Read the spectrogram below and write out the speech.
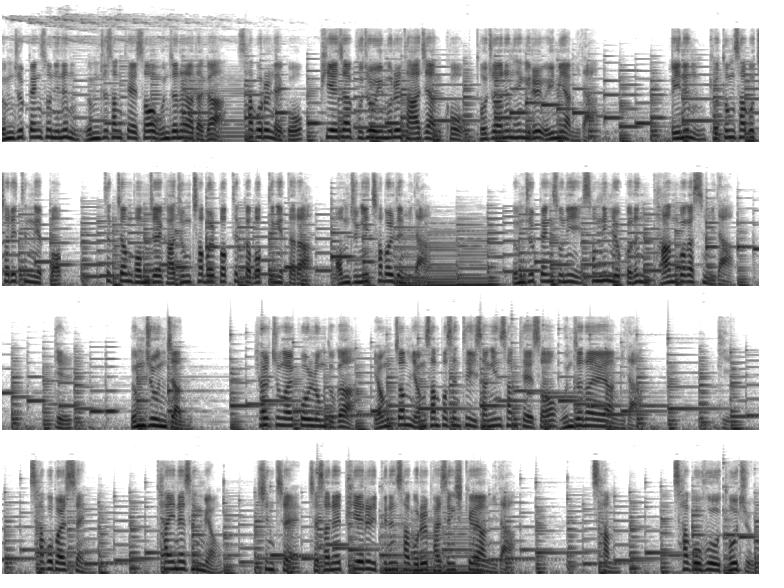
음주 뺑소니는 음주 상태에서 운전을 하다가 사고를 내고 피해자 구조 의무를 다하지 않고 도주하는 행위를 의미합니다. 이는 교통사고 처리 특례법, 특정 범죄 가중 처벌법 특가법 등에 따라 엄중히 처벌됩니다. 음주 뺑소니 성립 요건은 다음과 같습니다. 1. 음주운전 혈중 알코올 농도가 0.03% 이상인 상태에서 운전하여야 합니다. 2. 사고 발생 타인의 생명, 신체, 재산에 피해를 입히는 사고를 발생시켜야 합니다. 3. 사고 후 도주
